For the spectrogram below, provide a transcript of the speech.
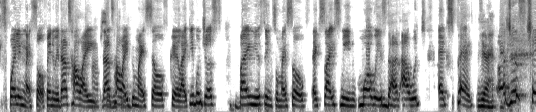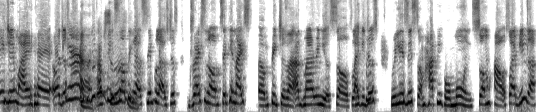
spoiling myself anyway that's how i Absolutely. that's how i do my self-care like even just buying new things for myself excites me in more ways than i would expect yeah or just changing my hair or just yeah, it absolutely. be something as simple as just dressing up taking nice um, pictures and admiring yourself like mm-hmm. it just releases some happy hormones somehow so i believe that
